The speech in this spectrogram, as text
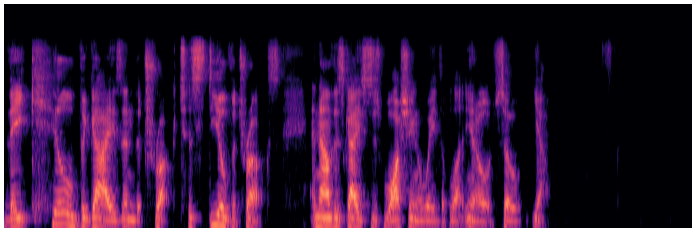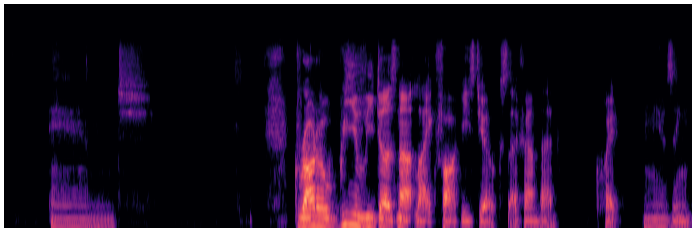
They killed the guys in the truck to steal the trucks. And now this guy's just washing away the blood, you know, so, yeah. And... Grotto really does not like Foggy's jokes. I found that quite amusing.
